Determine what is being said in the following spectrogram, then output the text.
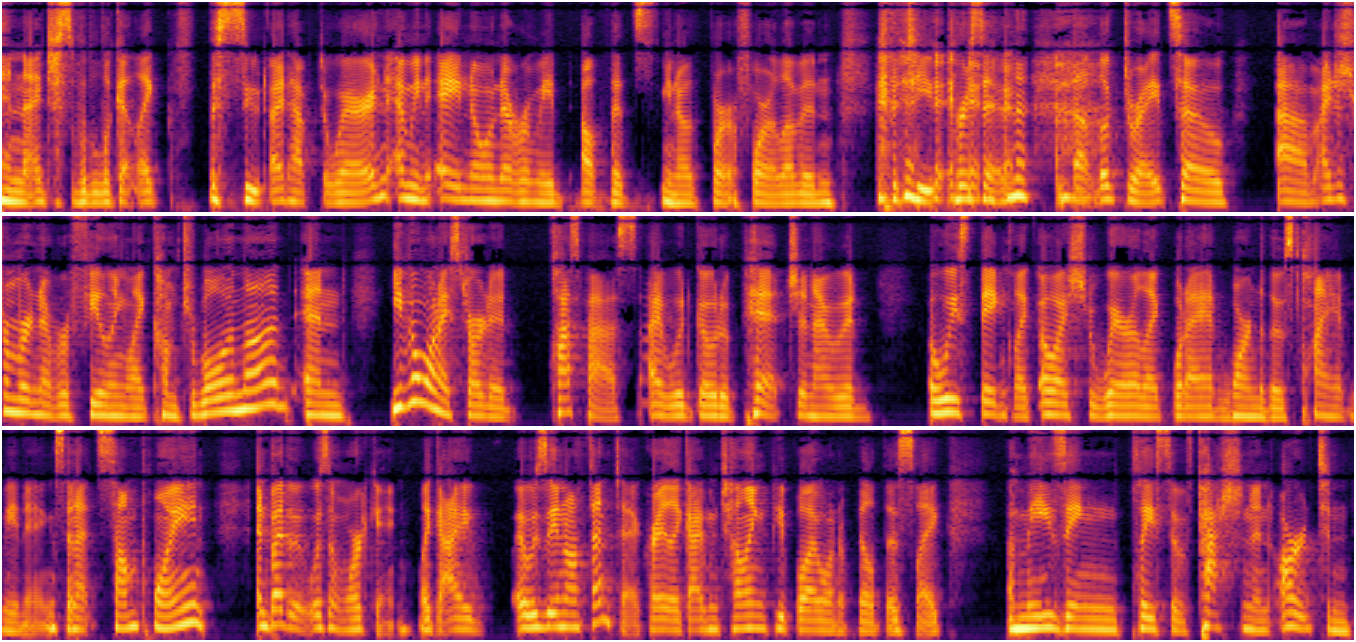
And I just would look at like the suit I'd have to wear. And I mean, A, no one ever made outfits, you know, for a 4'11 petite person that looked right. So um, I just remember never feeling like comfortable in that. And even when I started ClassPass, I would go to pitch and I would always think like, oh, I should wear like what I had worn to those client meetings. And at some point, and by the way, it wasn't working. Like I, it was inauthentic, right? Like I'm telling people I want to build this like amazing place of passion and art and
